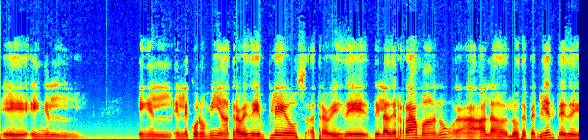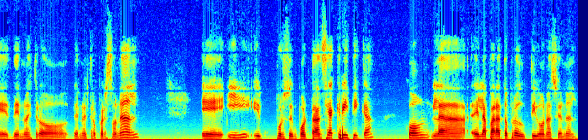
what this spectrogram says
eh, en, el, en, el, en la economía a través de empleos, a través de, de la derrama ¿no? a, los dependientes de, de, nuestro, de nuestro personal eh, y, por su importancia crítica con la, el aparato productivo nacional.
